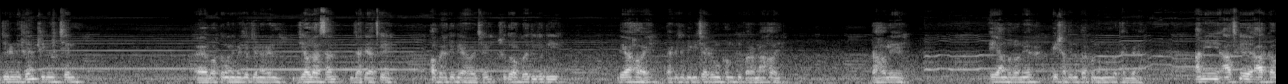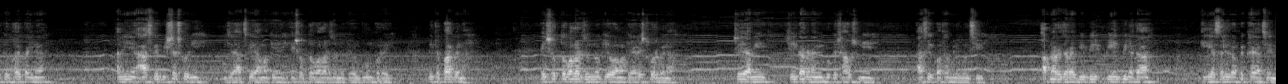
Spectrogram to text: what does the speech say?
যিনি নিতেন তিনি হচ্ছেন বর্তমানে মেজর জেনারেল জিয়াউল হাসান, যাকে আজকে অব্যাহতি দেওয়া হয়েছে। শুধু অব্যাহতি যদি দেওয়া হয়, তাকে যদি বিচারের মুখোমুখি করা না হয়, তাহলে এই আন্দোলনের এই স্বাধীনতার কোনো মূল্য থাকবে না। আমি আজকে আর কাউকে ভয় পাই না। আমি আজকে বিশ্বাস করি যে আজকে আমাকে এই সত্য বলার জন্য কেউ গুম করে দিতে পারবে না। এই সত্য বলার জন্য কেউ আমাকে অ্যারেস্ট করবে না। সেই আমি, সেই কারণে আমি বুকে সাহস নিয়ে আজকে কথাগুলো বলছি। আপনারা যারা বিএনপি নেতা ইলিয়াস আলীর অপেক্ষায় আছেন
